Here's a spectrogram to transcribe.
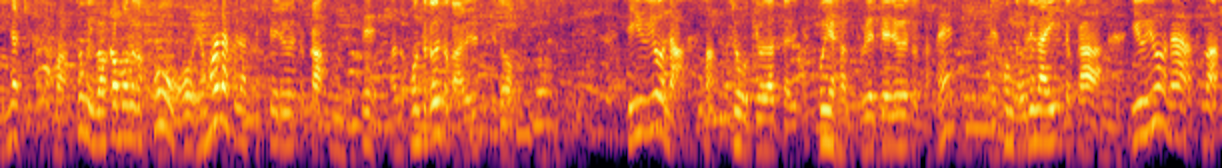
みんなっていうかな、まあ、特に若者が本を読まなくなってきてるとか、ね、あの本当か嘘かあれですけどっていうような、まあ、状況だったり本屋さん潰れてるとかねえ本が売れないとかいうような、まあ、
